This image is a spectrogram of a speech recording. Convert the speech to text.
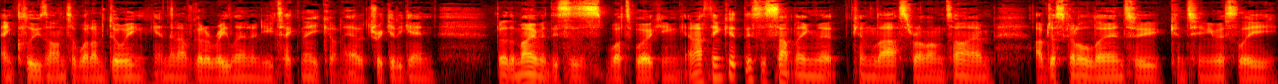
and clues on to what I'm doing. And then I've got to relearn a new technique on how to trick it again. But at the moment, this is what's working. And I think it, this is something that can last for a long time. I've just got to learn to continuously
